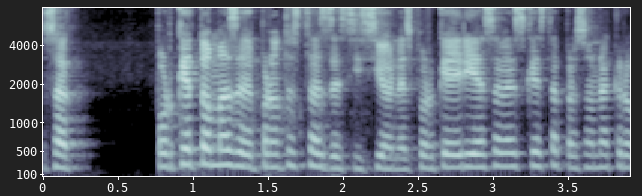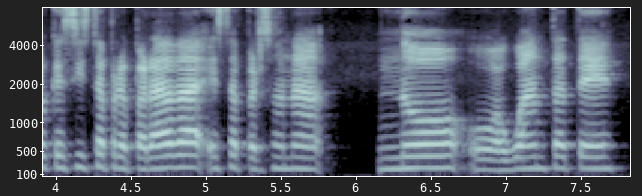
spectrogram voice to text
O sea, ¿por qué tomas de pronto estas decisiones? ¿Por qué dirías, sabes que esta persona creo que sí está preparada, esta persona no, o aguántate?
